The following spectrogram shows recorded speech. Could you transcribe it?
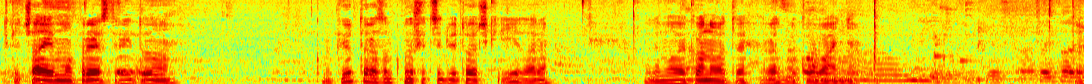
Підключаємо пристрій до комп'ютера, замкнувши ці дві точки, і зараз будемо виконувати розблокування. Так.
